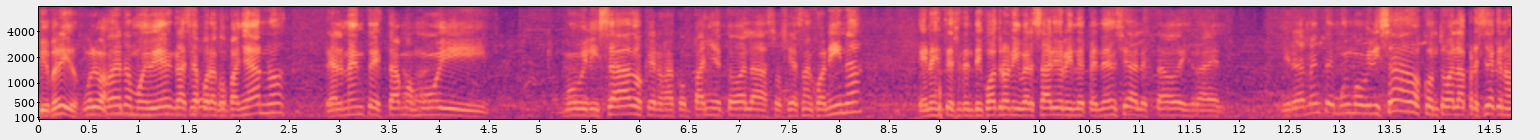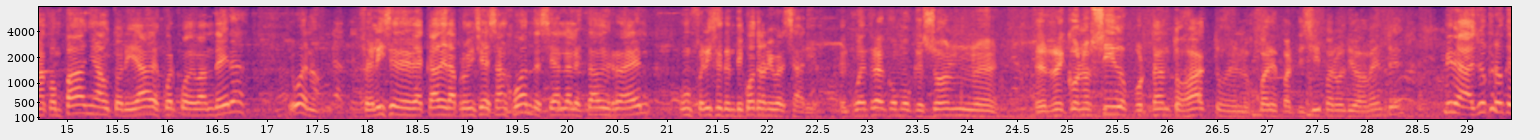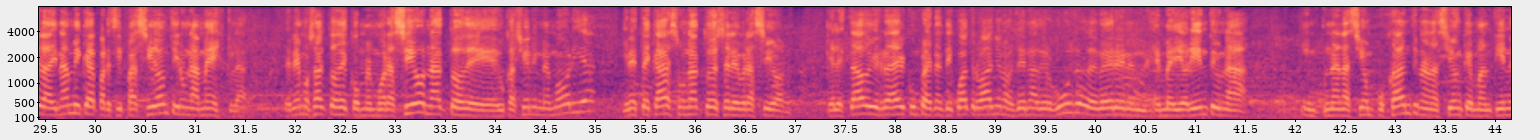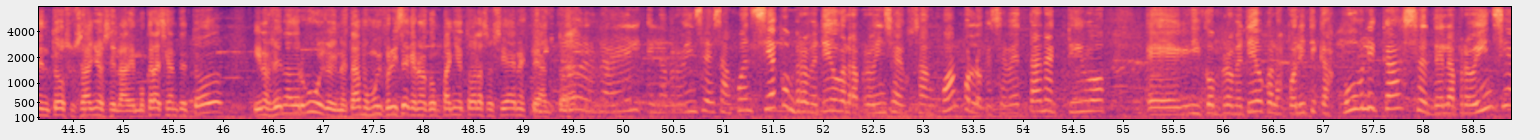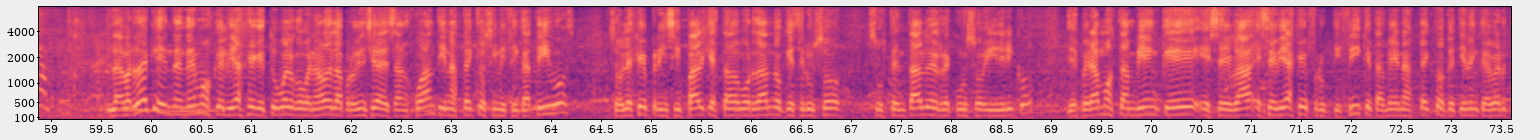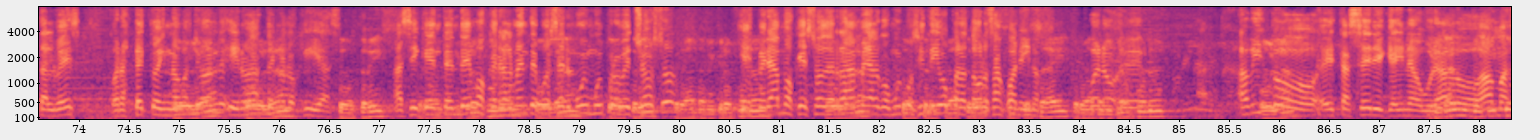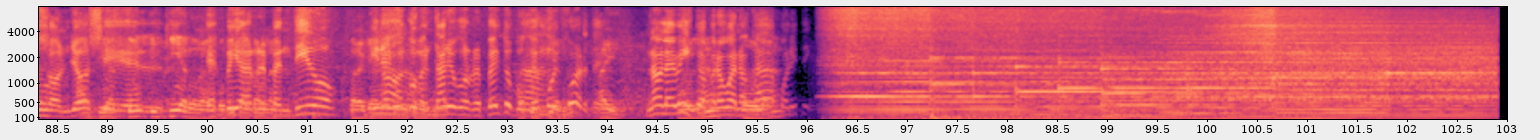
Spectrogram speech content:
Bienvenido. Bueno, muy bien, gracias por acompañarnos. Realmente estamos muy movilizados, que nos acompañe toda la sociedad sanjuanina en este 74 aniversario de la independencia del Estado de Israel. Y realmente muy movilizados con toda la presencia que nos acompaña, autoridades, cuerpo de banderas. Y bueno, felices desde acá de la provincia de San Juan, desearle al Estado de Israel un feliz 74 aniversario. Encuentran como que son eh, reconocidos por tantos actos en los cuales participan últimamente. Mira, yo creo que la dinámica de participación tiene una mezcla. Tenemos actos de conmemoración, actos de educación y memoria, y en este caso un acto de celebración. Que el Estado de Israel cumpla 74 años nos llena de orgullo de ver en, en Medio Oriente una, una nación pujante, una nación que mantiene en todos sus años la democracia ante todo y nos llena de orgullo y estamos muy felices que nos acompañe toda la sociedad en este el acto. El Estado de Israel en la provincia de San Juan se ha comprometido con la provincia de San Juan por lo que se ve tan activo eh, y comprometido con las políticas públicas de la provincia. La verdad que entendemos que el viaje que tuvo el gobernador de la provincia de San Juan tiene aspectos significativos sobre el eje principal que ha estado abordando, que es el uso sustentable del recurso hídrico. Y esperamos también que ese, ese viaje fructifique también aspectos que tienen que ver tal vez con aspectos de innovación Hola, y nuevas hola, tecnologías. tres, Así que entendemos que realmente puede ser muy, muy tres, provechoso y esperamos que eso derrame hola, algo muy positivo tres, para todos los sanjuaninos. seis, Bueno, eh. ¿Ha visto Hola. esta serie que ha inaugurado Amazon, Yossi, el espía arrepentido? ¿Tiene algún comentario con respecto? Porque Ah. es muy fuerte. Ahí. No lo he visto, Hola, pero bueno, hola. cada político...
